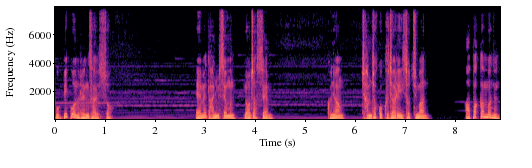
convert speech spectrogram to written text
묵비권을 행사했어. M의 담임쌤은 여자쌤. 그냥 잠자코 그 자리에 있었지만 압박감만은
